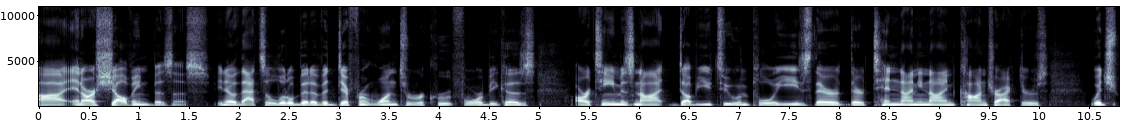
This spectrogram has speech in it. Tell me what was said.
Uh, in our shelving business, you know, that's a little bit of a different one to recruit for because our team is not W two employees; they're they're 1099 contractors, which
